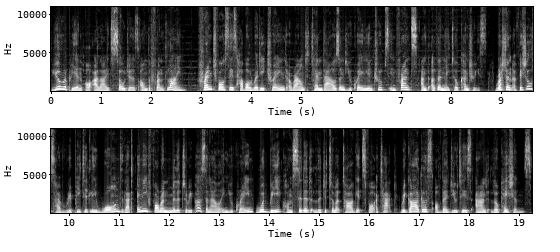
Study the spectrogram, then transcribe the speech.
European or Allied soldiers on the front line. French forces have already trained around 10,000 Ukrainian troops in France and other NATO countries. Russian officials have repeatedly warned that any foreign military personnel in Ukraine would be considered legitimate targets for attack, regardless of their duties and locations.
